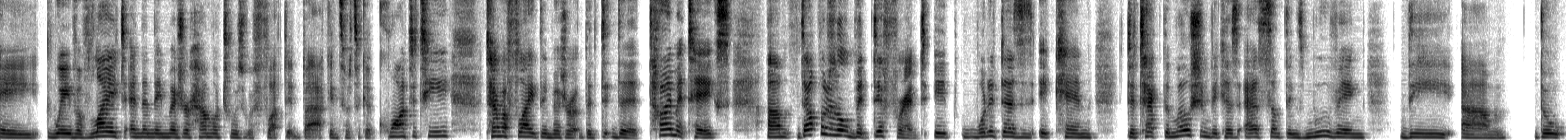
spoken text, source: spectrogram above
a wave of light and then they measure how much was reflected back. And so it's like a quantity. Time of flight, they measure the, the time it takes. Um, Doppler's a little bit different. It What it does is it can detect the motion because as something's moving, the um, the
